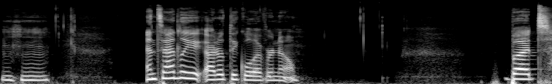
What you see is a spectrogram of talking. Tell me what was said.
Mm-hmm. And sadly, I don't think we'll ever know. But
